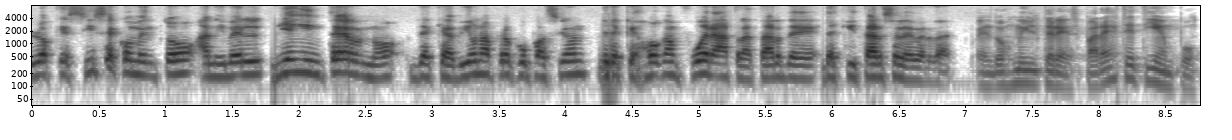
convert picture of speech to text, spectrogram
lo que sí se comentó a nivel bien interno de que había una preocupación de que Hogan fuera a tratar de, de, quitarse de verdad. El 2003, para este tiempo,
